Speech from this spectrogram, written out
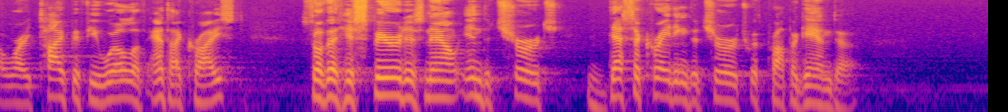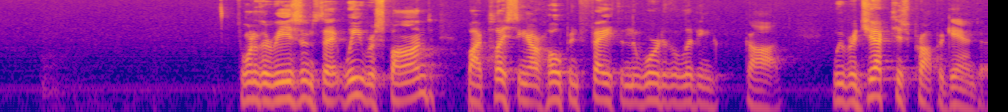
or a type, if you will, of Antichrist, so that his spirit is now in the church, desecrating the church with propaganda. It's one of the reasons that we respond by placing our hope and faith in the Word of the living God. We reject His propaganda.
